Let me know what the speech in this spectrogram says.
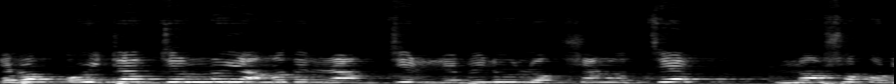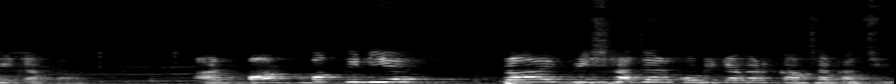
এবং ওইটার জন্যই আমাদের রাজ্যের রেভিনিউ লোকসান হচ্ছে নশো কোটি টাকা। আর বাদ বাকি নিয়ে প্রায় বিশ হাজার কোটি টাকার কাছাকাছি।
